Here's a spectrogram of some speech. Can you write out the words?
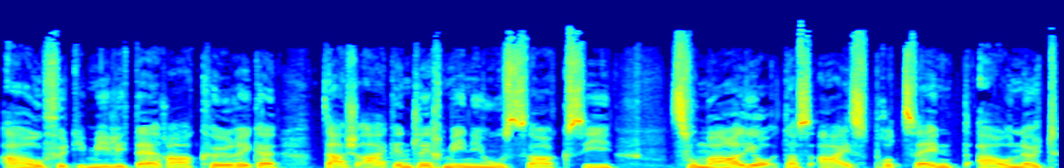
auch für die Militärangehörigen. Das war eigentlich meine Aussage gewesen. Zumal ja das 1% auch nicht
